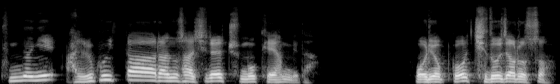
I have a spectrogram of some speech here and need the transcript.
분명히 알고 있다라는 사실에 주목해야 합니다. 어렵고 지도자로서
